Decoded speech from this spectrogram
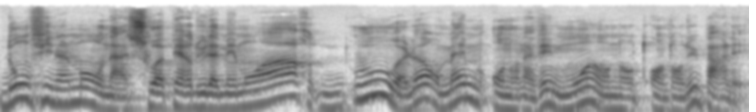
dont finalement on a soit perdu la mémoire, ou alors même on en avait moins entendu parler?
